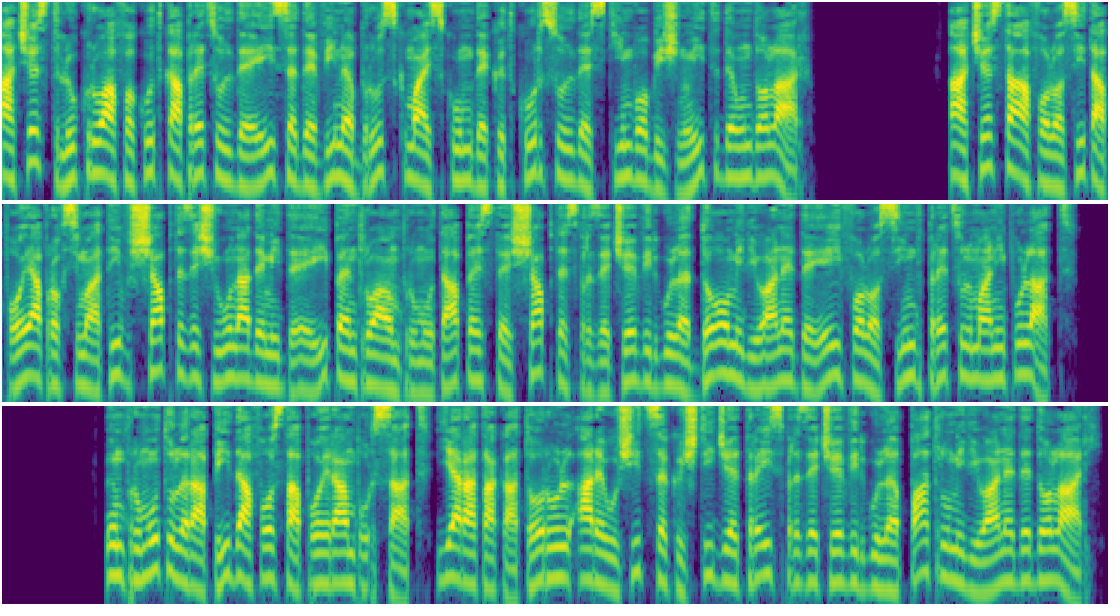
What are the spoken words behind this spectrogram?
Acest lucru a făcut ca prețul de ei să devină brusc mai scump decât cursul de schimb obișnuit de un dolar. Acesta a folosit apoi aproximativ 71.000 de ei pentru a împrumuta peste 17,2 milioane de ei folosind prețul manipulat. Împrumutul rapid a fost apoi rambursat, iar atacatorul a reușit să câștige 13,4 milioane de dolari.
